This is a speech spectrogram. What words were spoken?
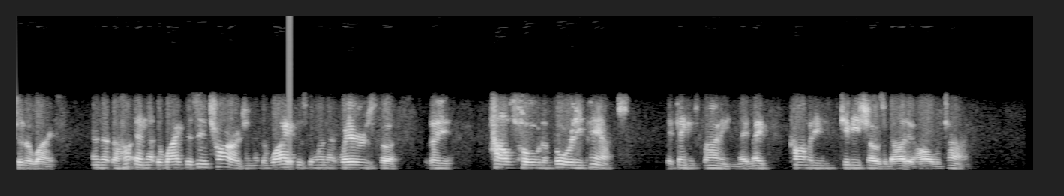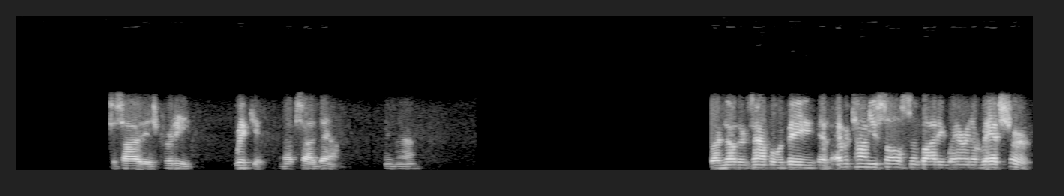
to the wife, and that the and that the wife is in charge, and that the wife is the one that wears the the household authority pants. They think it's funny, and they make comedy TV shows about it all the time. Society is pretty wicked and upside down. Amen. Another example would be if every time you saw somebody wearing a red shirt,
